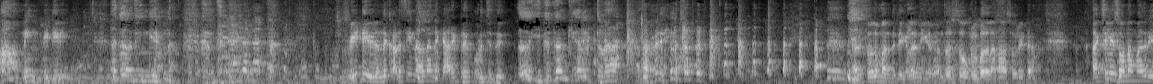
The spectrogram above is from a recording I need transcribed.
ஆ மீன் விடிவி அதாவது இங்கே விடிவி வந்து கடைசி நாள் தான் இந்த கேரக்டரே புரிஞ்சுது. "ஓ, இதுதான் கேரக்டரா அது சொல்ல மறந்துட்டீங்களா? நீங்க சந்தோஷம் உங்களுக்கு பதிலாக நான் சொல்லிட்டேன். ஆக்சுவலி சொன்ன மாதிரி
